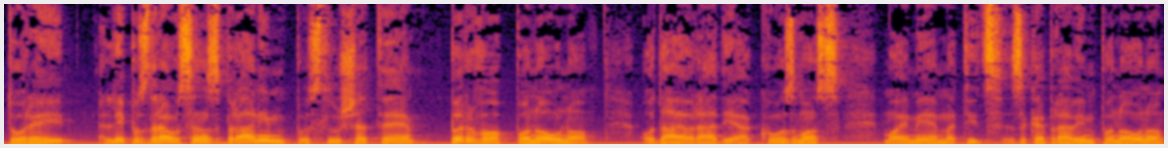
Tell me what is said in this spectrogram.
Torej, lepo zdrav vsem zbranim, poslušate prvo ponovno oddajo Radia Kosmos. Moje ime je Matic. Zakaj pravim ponovno?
